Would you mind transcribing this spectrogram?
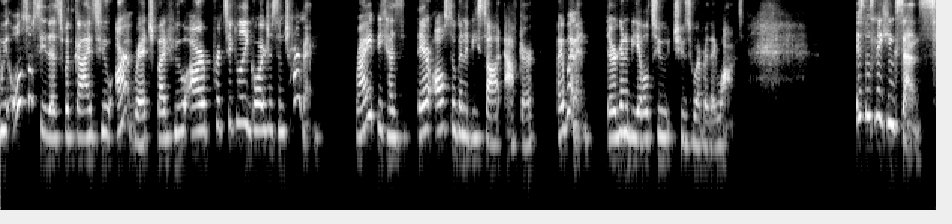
We also see this with guys who aren't rich, but who are particularly gorgeous and charming, right? Because they're also going to be sought after by women. They're going to be able to choose whoever they want. Is this making sense?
